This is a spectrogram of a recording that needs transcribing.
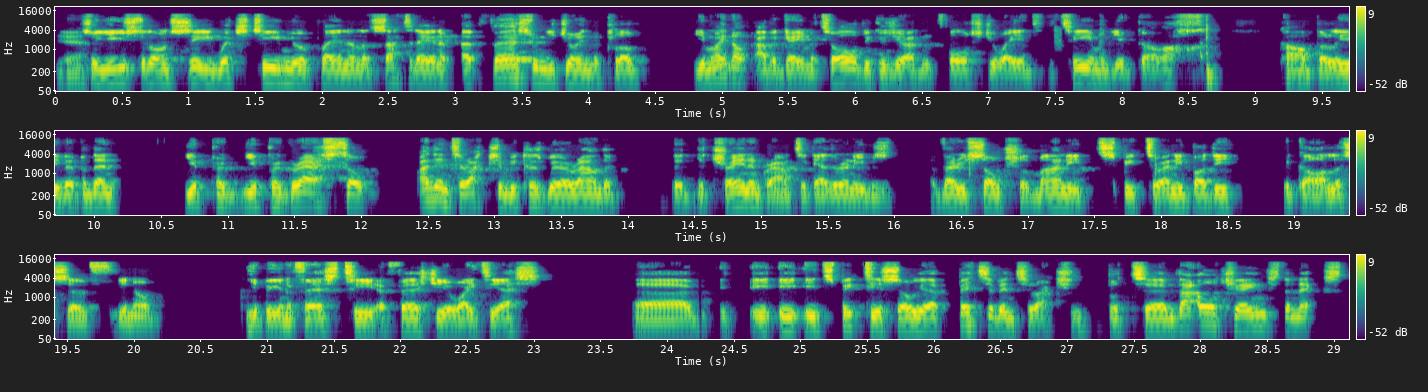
Yeah. So you used to go and see which team you were playing on a Saturday. And at first, when you joined the club, you might not have a game at all because you hadn't forced your way into the team, and you'd go, "Oh, can't believe it." But then you pro- you progress. So I had interaction because we were around the, the, the training ground together, and he was a very social man. He'd speak to anybody, regardless of you know you being a first t- a first year YTS. Uh, he, would speak to you. So yeah, bits of interaction, but um, that all changed the next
